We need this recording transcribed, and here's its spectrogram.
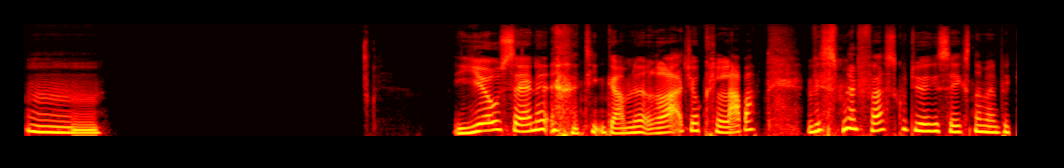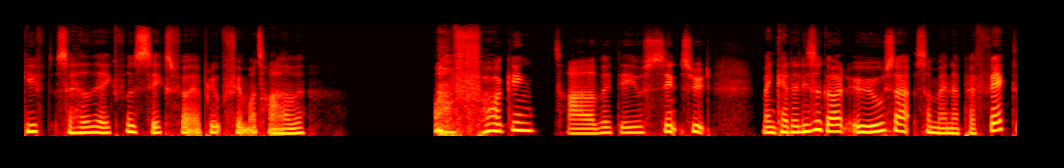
Mm. Jo, Sanne, din gamle radioklapper. Hvis man først skulle dyrke sex, når man blev gift, så havde jeg ikke fået sex, før jeg blev 35. Og oh, fucking 30, det er jo sindssygt. Man kan da lige så godt øve sig, så man er perfekt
